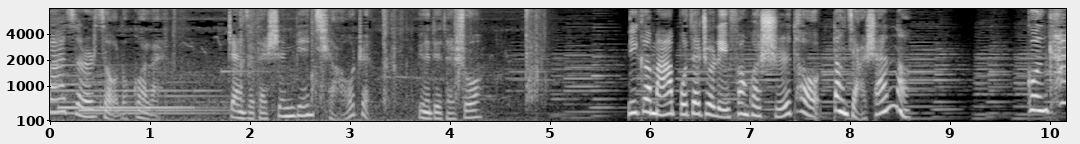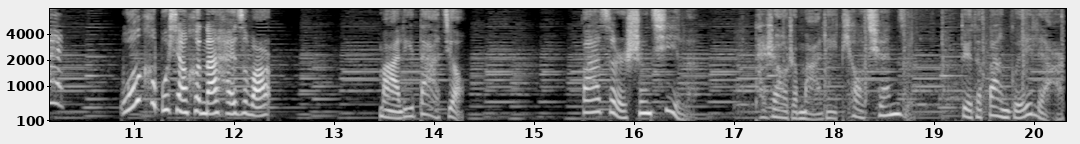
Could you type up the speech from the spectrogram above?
巴兹尔走了过来，站在她身边瞧着，并对她说：“你干嘛不在这里放块石头当假山呢？”“滚开！我可不想和男孩子玩。”玛丽大叫。巴兹尔生气了，他绕着玛丽跳圈子，对她扮鬼脸儿。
